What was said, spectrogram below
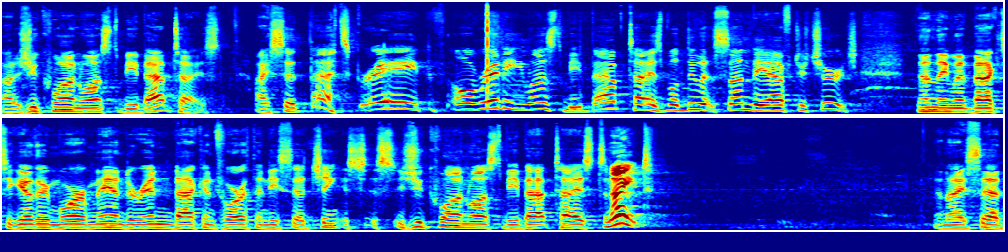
uh, Zhu wants to be baptized. I said, That's great. Already he wants to be baptized. We'll do it Sunday after church. Then they went back together, more Mandarin back and forth, and he said, Zhu Quan wants to be baptized tonight. And I said,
